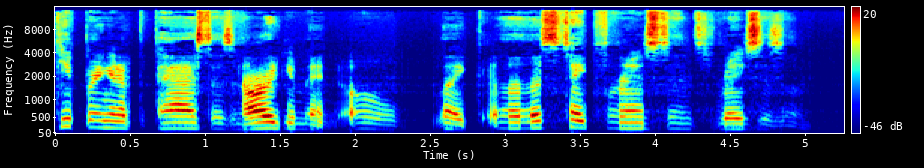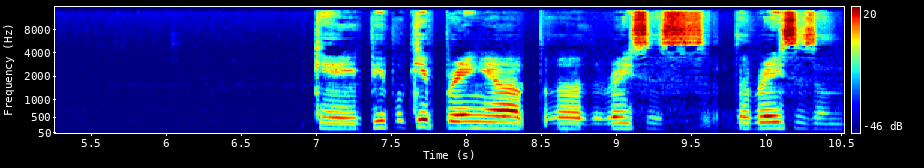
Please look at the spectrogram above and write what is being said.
keep bringing up the past as an argument. Oh, like uh, let's take for instance racism okay, people keep bringing up uh, the racist, the racism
